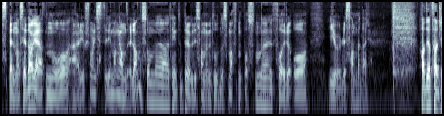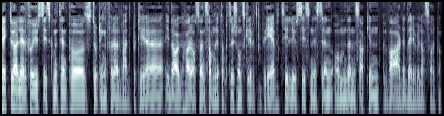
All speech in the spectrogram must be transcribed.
spennende å se i dag, er at nå er det jo journalister i mange andre land som uh, har tenkt å prøve de samme metodene som Aftenposten uh, for å gjøre det samme der. Hadia Tajik, du er leder for justiskomiteen på Stortinget for Arbeiderpartiet. I dag har altså en samlet opposisjon skrevet brev til justisministeren om denne saken. Hva er det dere vil ha svar på?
